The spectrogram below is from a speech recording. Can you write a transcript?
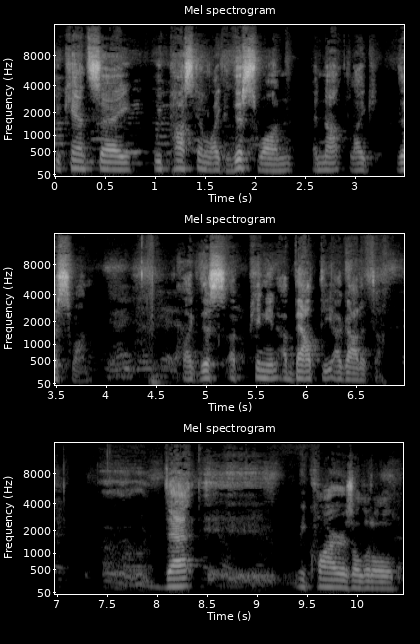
you can't say we paskin like this one and not like this one, like this opinion about the agadata. That requires a little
